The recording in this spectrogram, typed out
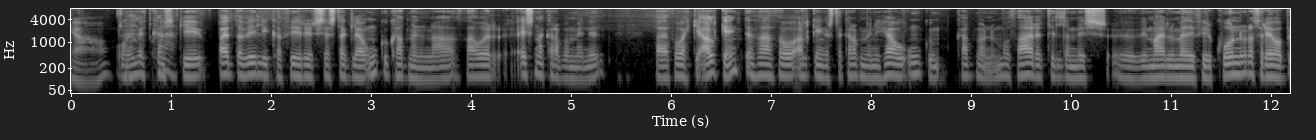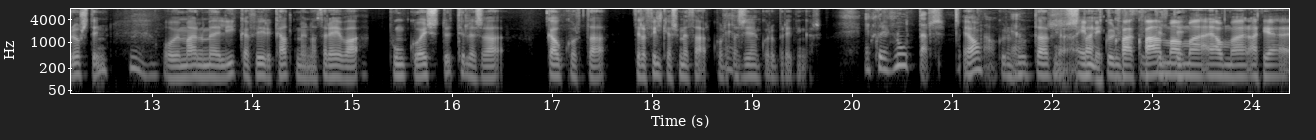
Já, Og einmitt kannski bæta við líka fyrir sérstaklega ungu kallmennina, þá er eisnakrabbaminnið, það er þó ekki algengt en það er þó algengasta krabbaminni hjá ungum kallmennum og það er til dæmis, uh, við mælum með því fyrir konur að þreifa brjóstinn mm. og við mælum með því líka fyrir kallmenn að þreifa pung og eistu til þess að gá hvort að, til að fylgjast með þar, hvort það sé einhverju breytingar. einhverju hnútar. Já, einhverju hnútar, Já, einmitt, hvað hva má maður, á maður, að því að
